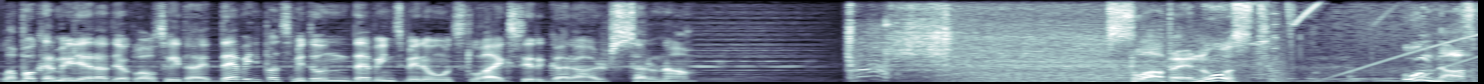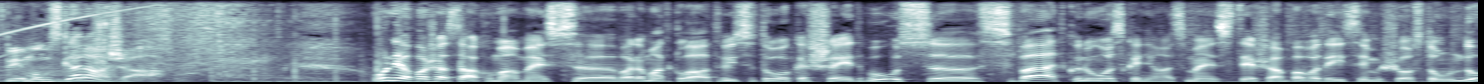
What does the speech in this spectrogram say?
Labvakar, mīļie radio klausītāji! 19 un 9 minūtes laiks ir garāžas sarunām. Slāpē nost un nāc pie mums garāžā! Un jau pašā sākumā mēs uh, varam atklāt visu to, kas šeit būs uh, svētku noskaņās. Mēs tiešām pavadīsim šo stundu,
